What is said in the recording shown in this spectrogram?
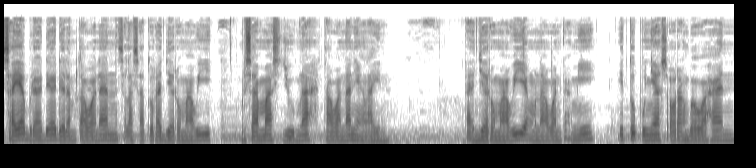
Saya berada dalam tawanan salah satu raja Romawi bersama sejumlah tawanan yang lain. Raja Romawi yang menawan kami itu punya seorang bawahan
